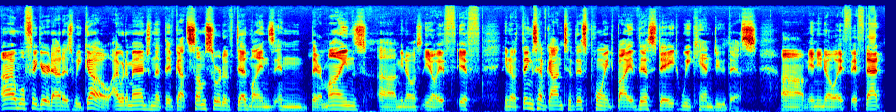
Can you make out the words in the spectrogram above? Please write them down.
uh, we'll figure it out as we go. I would imagine that they've got some sort of deadlines in their minds. Um, you know, you know, if if you know things have gotten to this point by this date, we can do this. Um, and you know, if if that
